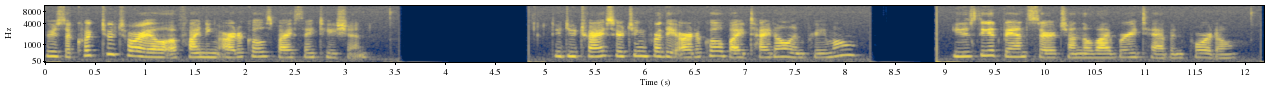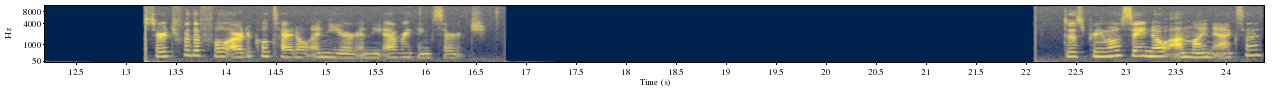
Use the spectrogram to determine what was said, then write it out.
Here's a quick tutorial of finding articles by citation. Did you try searching for the article by title in Primo? Use the advanced search on the Library tab in Portal. Search for the full article title and year in the Everything search. Does Primo say no online access?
